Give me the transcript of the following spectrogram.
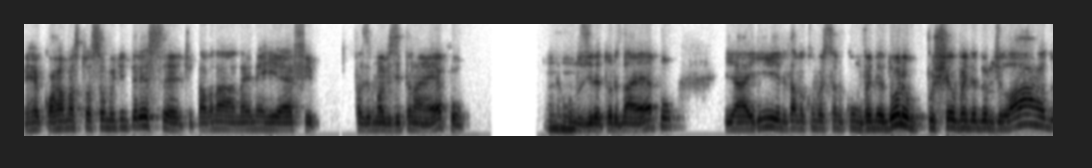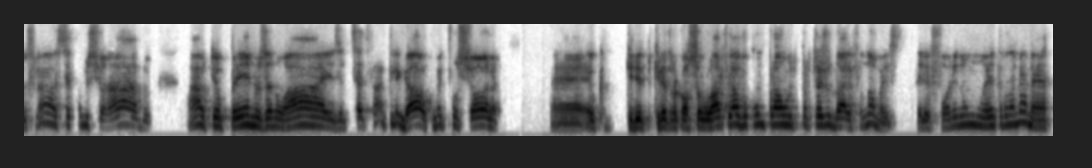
me, recorre a uma situação muito interessante. Eu estava na, na, NRF fazendo uma visita na Apple, uhum. um dos diretores da Apple, e aí ele estava conversando com o vendedor, eu puxei o vendedor de lado, falei, ah, você é comissionado, ah, eu tenho prêmios anuais, etc. Ah, que legal, como é que funciona? É, eu queria, queria trocar o celular, falei, ah, vou comprar um para te ajudar. Ele falou, não, mas telefone não entra na minha meta.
